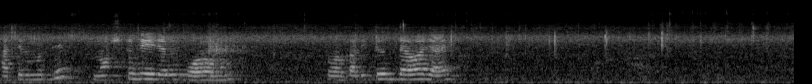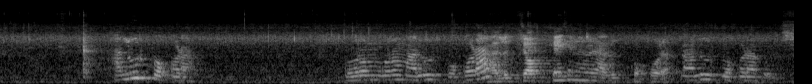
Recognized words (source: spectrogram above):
ভাতের মধ্যে নষ্ট হয়ে যাবে গরমে তরকারিতেও দেওয়া যায়। আলুর পকোড়া। গরম গরম আলুর পকোড়া। আলুর চপ খেয়েছেন আলুর পকোড়া? আলুর পকোড়া করছি।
